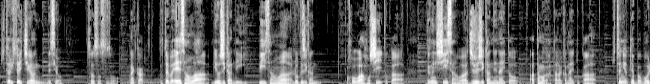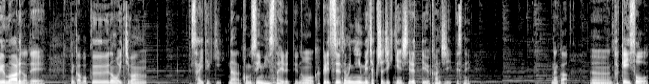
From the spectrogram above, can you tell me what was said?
一人一人違うんですよ。そうそうそうそう。なんか例えば A さんは4時間でいい。B さんは6時間は欲しいとか逆に C さんは10時間寝ないと頭が働かないとか人によってやっぱボリュームはあるのでなんか僕の一番最適なこの睡眠スタイルっていうのを確立するためにめちゃくちゃ実験してるっていう感じですね。なんかうん武井壮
